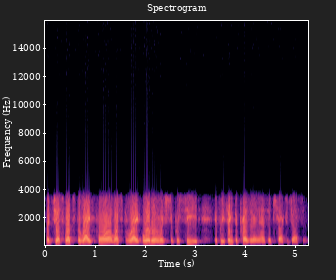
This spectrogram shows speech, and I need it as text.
but just what's the right forum, what's the right order in which to proceed if we think the president has obstructed justice.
